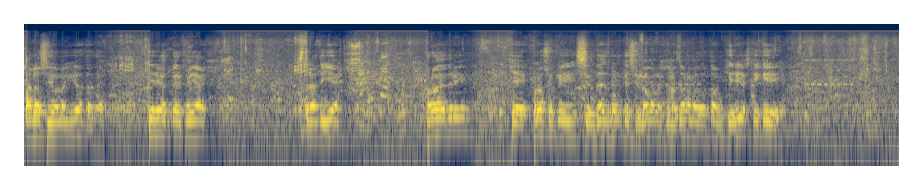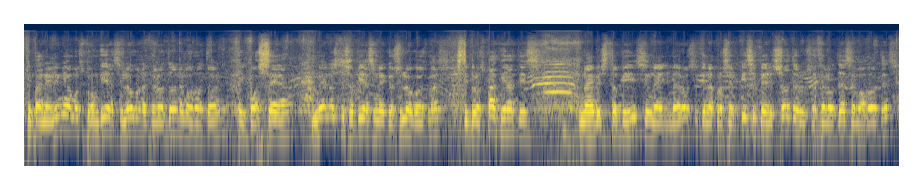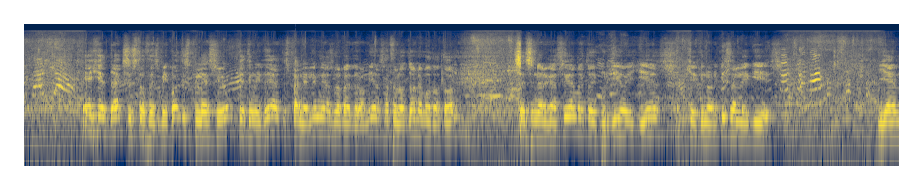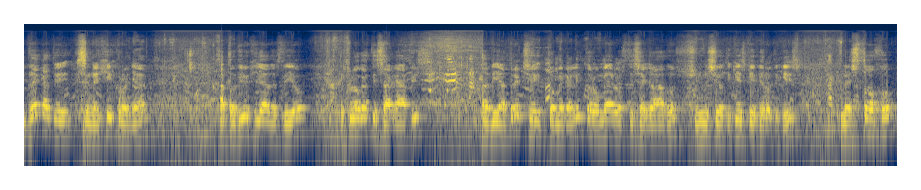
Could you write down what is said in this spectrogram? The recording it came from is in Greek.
Πανοσιολογιότατε, κύριε του Περιφερειάρχη, στρατηγέ, πρόεδροι και εκπρόσωποι συνδέσμων και συλλόγων εθελοντών αιμοδοτών, κυρίες και κύριοι. Η Πανελλήνια Ομοσπονδία Συλλόγων Εθελοντών Αιμοδοτών, η ΠΟΣΕΑ, μέλος της οποίας είναι και ο σύλλογός μας, στην προσπάθειά της να ευαισθητοποιήσει, να ενημερώσει και να προσελκύσει περισσότερους εθελοντές αιμοδότες, έχει εντάξει στο θεσμικό της πλαίσιο και την ιδέα της Πανελλήνιας Λαμπαδρομίας Εθελοντών Αιμοδοτών σε συνεργασία με το Υπουργείο Υγείας και Κοινωνικής Αλληλεγγύης. Για ενδέκατη συνεχή χρονιά, από το 2002, η φλόγα της Αγάπης θα διατρέξει το μεγαλύτερο μέρος της Ελλάδος, νησιωτικής και επιρωτικής, με στόχο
